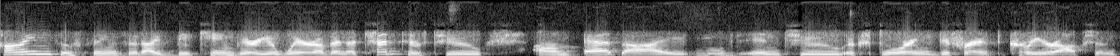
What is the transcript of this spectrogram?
kinds of things that I became very aware of and attentive to um, as I moved into exploring different career options.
